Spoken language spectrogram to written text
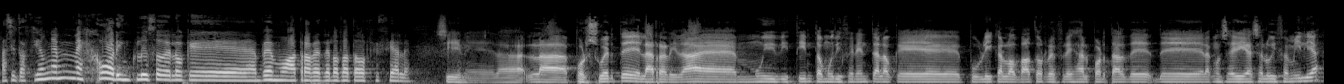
la situación es mejor incluso de lo que vemos a través de los datos oficiales. Sí, la, por suerte la realidad es muy distinta, muy diferente a lo que publican los datos, refleja el portal de, la Consejería de Salud y Familia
